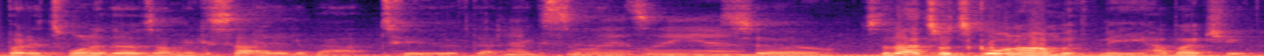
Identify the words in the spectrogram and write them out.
But it's one of those I'm excited about too, if that makes sense. Yeah. So so that's what's going on with me. How about you?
